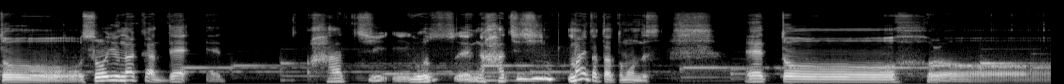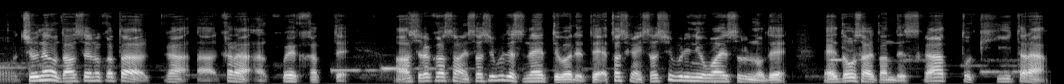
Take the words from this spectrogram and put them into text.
と、そういう中で、え8、午前8時前だったと思うんです。えっと、中年の男性の方が、から声かかって、あ、白川さん、久しぶりですねって言われて、確かに久しぶりにお会いするので、えー、どうされたんですか？と聞いたら、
